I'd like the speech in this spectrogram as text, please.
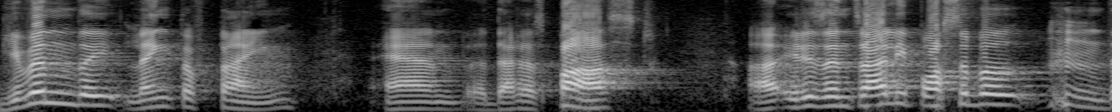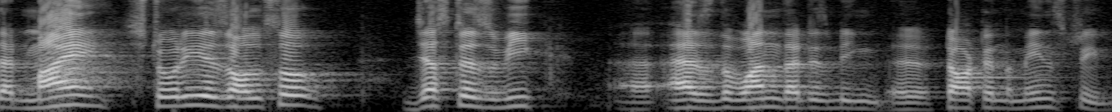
given the length of time and uh, that has passed, uh, it is entirely possible that my story is also just as weak uh, as the one that is being uh, taught in the mainstream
